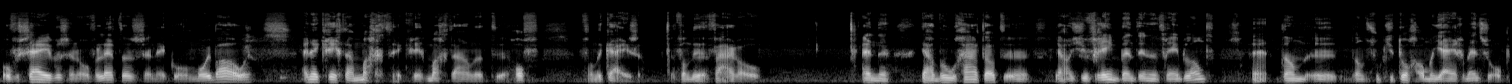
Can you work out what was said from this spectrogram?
over cijfers en over letters. En hij kon mooi bouwen. En hij kreeg daar macht. Hij kreeg macht aan het uh, hof van de keizer, van de farao. En ja, hoe gaat dat? Ja, als je vreemd bent in een vreemd land, hè, dan, dan zoek je toch allemaal je eigen mensen op.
